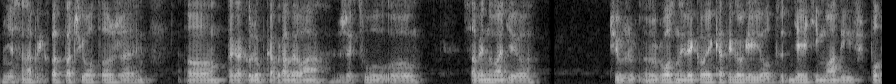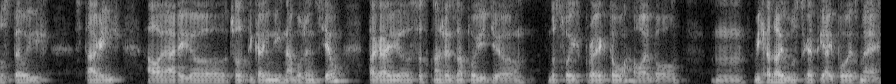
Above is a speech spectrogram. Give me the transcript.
Mne sa napríklad páčilo to, že o, tak ako Ľubka vravela, že chcú o, sa venovať o, či už rôznej vekovej kategórii od detí, mladých, podospelých, starých, ale aj čo sa týka iných náboženstiev, tak aj sa snažia zapojiť do svojich projektov alebo mm, vychádzajú ústrety aj povedzme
